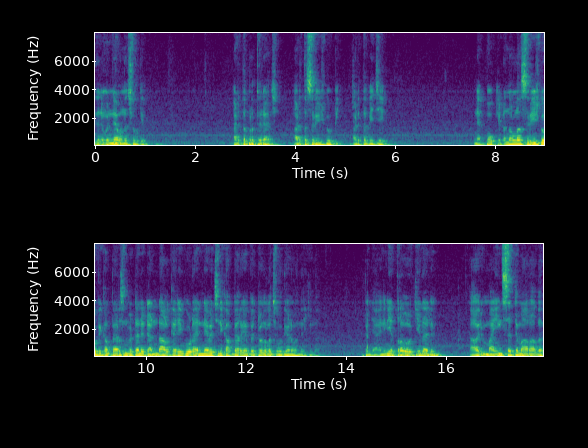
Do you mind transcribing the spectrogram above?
ഇതിന് മുന്നേ വന്ന ചോദ്യം. അടുത്ത പൃഥ്വിരാജ് അടുത്ത സുരേഷ് ഗോപി അടുത്ത വിജയ്. നെപ്പോക്കിട്ട് എന്നുള്ള സുരേഷ് ഗോപി കമ്പാരിസൺ വിട്ടാൽ രണ്ടാൾക്കാരെയും കൂടെ എന്നെ വെച്ച് ഇനി കമ്പയർ ചെയ്യാൻ പറ്റുമോ എന്നുള്ള ചോദ്യമാണ് വന്നിരിക്കുന്നത്. അപ്പം ഞാനിനി എത്ര വർക്ക് ചെയ്താലും ആ ഒരു മൈൻഡ് സെറ്റ് മാറാതെ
